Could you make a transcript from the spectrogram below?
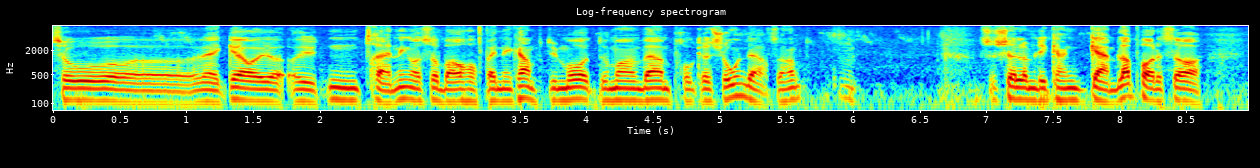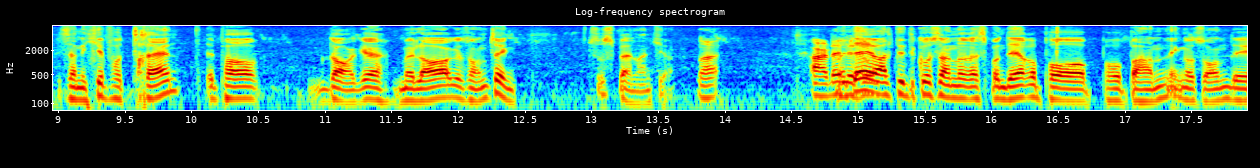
to uker og, og uten trening og så bare hoppe inn i kamp. Du må, du må være en progresjon der. sant? Så selv om de kan gamble på det, så hvis han ikke får trent et par dager med lag og sånne ting, så spiller han ikke. Nei. Er det Men det er jo liksom alltid hvordan han responderer på, på behandling og sånn de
